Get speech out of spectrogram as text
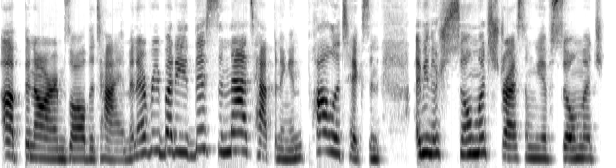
up in arms all the time and everybody this and that's happening in politics and I mean there's so much stress and we have so much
